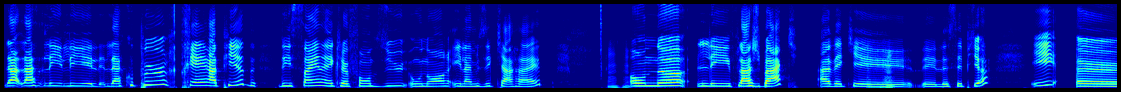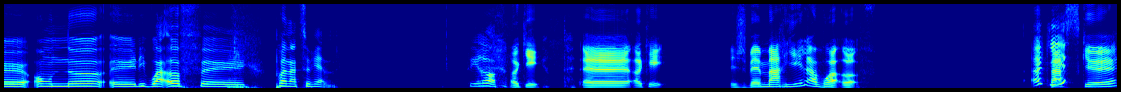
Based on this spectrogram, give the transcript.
la, la, les- les- la coupure très rapide des scènes avec le fondu au noir et la musique qui arrête. Mhm. On a les flashbacks avec euh, le, le sépia. Et euh, on a euh, les voix off euh, pas naturelles. C'est rough. OK. Euh, OK. Je vais marier la voix off. OK. Parce que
